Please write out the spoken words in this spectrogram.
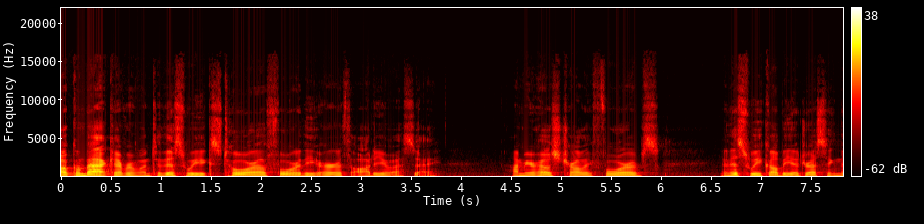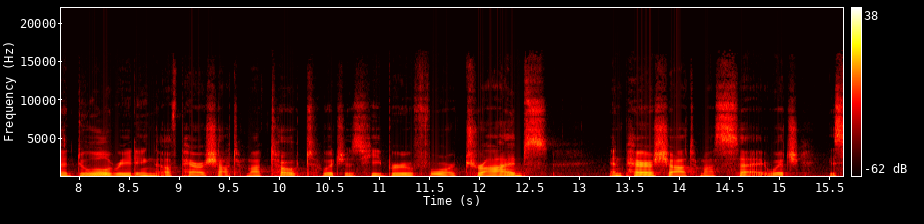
Welcome back, everyone, to this week's Torah for the Earth audio essay. I'm your host, Charlie Forbes, and this week I'll be addressing the dual reading of Parashat Matot, which is Hebrew for tribes, and Parashat Maseh, which is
